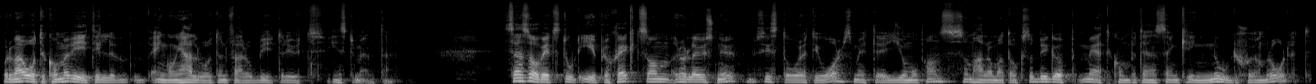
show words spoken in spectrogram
Och de här återkommer vi till en gång i halvåret ungefär och byter ut instrumenten. Sen så har vi ett stort EU-projekt som rullar just nu, sista året i år, som heter Jomopans, som handlar om att också bygga upp mätkompetensen kring Nordsjöområdet.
